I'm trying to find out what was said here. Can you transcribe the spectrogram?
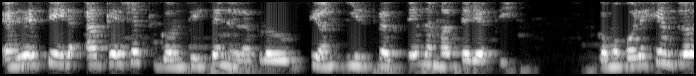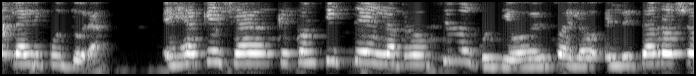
es decir, aquellas que consisten en la producción y extracción de materia prima, como por ejemplo la agricultura. Es aquella que consiste en la producción del cultivo del suelo, el desarrollo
